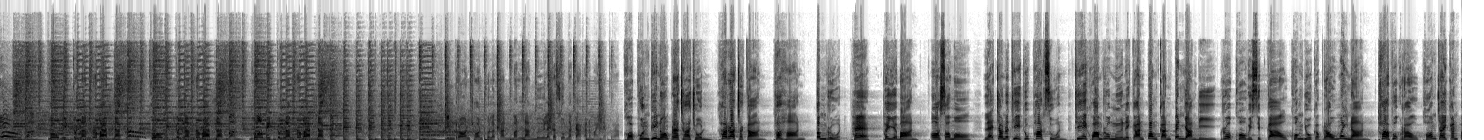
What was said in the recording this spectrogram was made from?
ง โควิดกำลังระบาดหนัก โควิดกำลังระบาดหนัก โควิดกำลังระบาดหนัก กินร้อนช้อนคนละคันหมั่นล้างมือและก็สวมหน้ากากอนามัยนะครับ ขอบคุณพี่น้องประชาชน ข้าราชการ ทหาร ตำรวจ แพทย์ พยาบาล อสม และเจ้าหน้าที่ทุกภาคส่วนที่ให้ความร่วมมือในการป้องกันเป็นอย่างดี โรคโควิด -19 คงอยู่กับเราไม่นาน ถ้าพวกเราพร้อมใจกันป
